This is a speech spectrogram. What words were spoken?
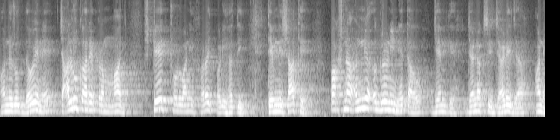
અનિરુદ્ધ દવેને ચાલુ કાર્યક્રમમાં જ સ્ટેજ છોડવાની ફરજ પડી હતી. તેમની સાથે પક્ષના અન્ય અગ્રણી નેતાઓ જેમ કે જનકસિંહ જાડેજા અને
